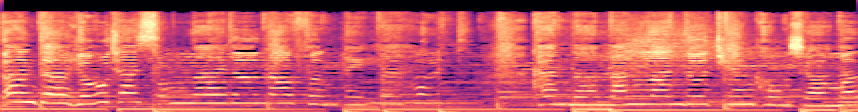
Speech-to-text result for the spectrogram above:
单的邮差送来的那份悲哀。看那蓝蓝的天空下，慢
